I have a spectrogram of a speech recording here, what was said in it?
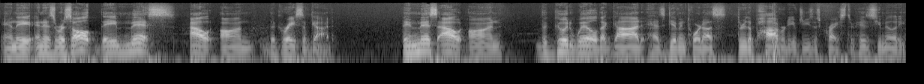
And, they, and as a result, they miss out on the grace of God. They miss out on the goodwill that God has given toward us through the poverty of Jesus Christ, through his humility.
